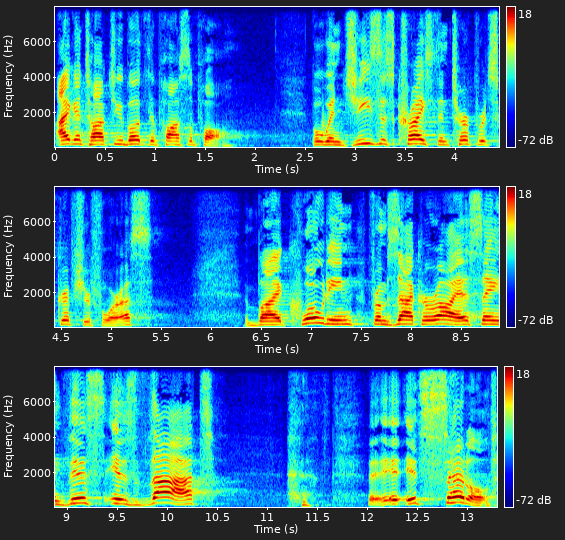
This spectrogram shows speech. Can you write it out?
I can talk to you about the Apostle Paul. But when Jesus Christ interprets Scripture for us, by quoting from Zechariah saying, This is that, it's settled.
